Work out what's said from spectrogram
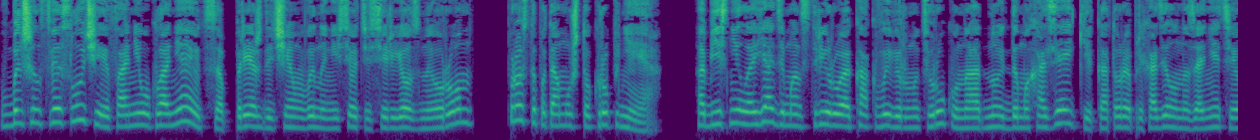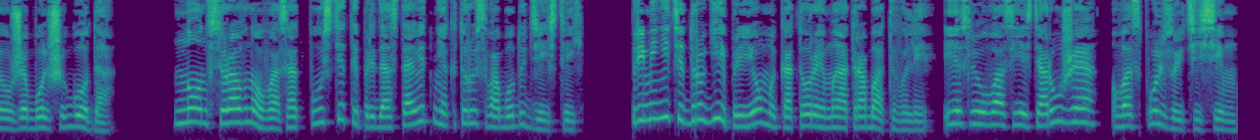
В большинстве случаев они уклоняются, прежде чем вы нанесете серьезный урон, просто потому что крупнее. Объяснила я, демонстрируя, как вывернуть руку на одной домохозяйке, которая приходила на занятия уже больше года. Но он все равно вас отпустит и предоставит некоторую свободу действий. Примените другие приемы, которые мы отрабатывали. Если у вас есть оружие, воспользуйтесь им.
